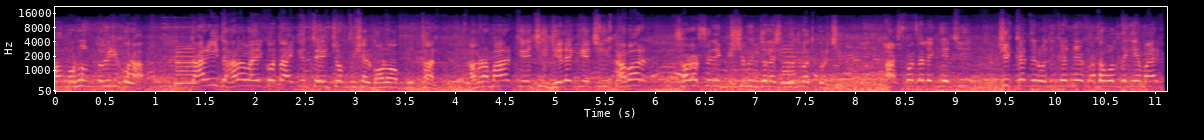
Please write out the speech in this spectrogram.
সংগঠন তৈরি করা, তারই ধারাবাহিকতায় কিন্তু এই চব্বিশের গণ অভ্যুত্থান। আমরা মার খেয়েছি, জেলে গিয়েছি, আবার সরাসরি বিশ্ববিদ্যালয়ে প্রতিবাদ করেছি। হাসপাতালে গিয়েছি, শিক্ষার্থীর অধিকার নিয়ে কথা বলতে গিয়ে মার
